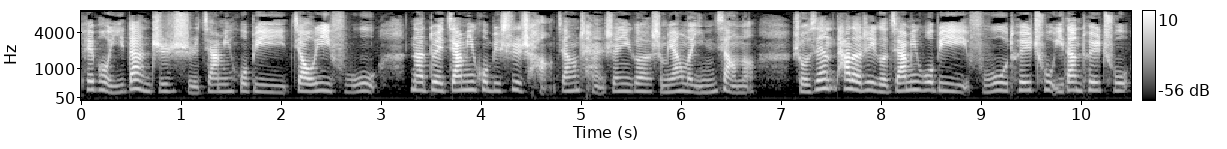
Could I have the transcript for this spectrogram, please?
PayPal 一旦支持加密货币交易服务，那对加密货币市场将产生一个什么样的影响呢？首先，它的这个加密货币服务推出，一旦推出，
